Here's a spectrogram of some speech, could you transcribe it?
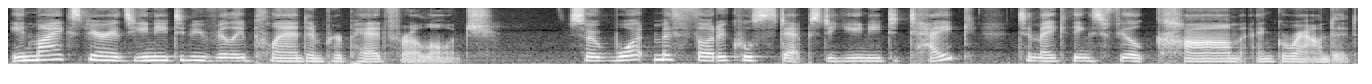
In my experience, you need to be really planned and prepared for a launch. So, what methodical steps do you need to take to make things feel calm and grounded?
